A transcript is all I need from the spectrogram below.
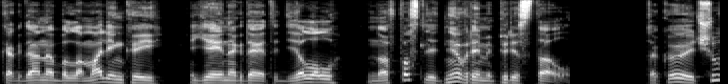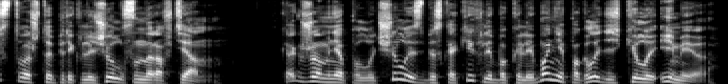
Когда она была маленькой, я иногда это делал, но в последнее время перестал. Такое чувство, что переключился на Рафтян. Как же у меня получилось без каких-либо колебаний погладить Килла имию?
